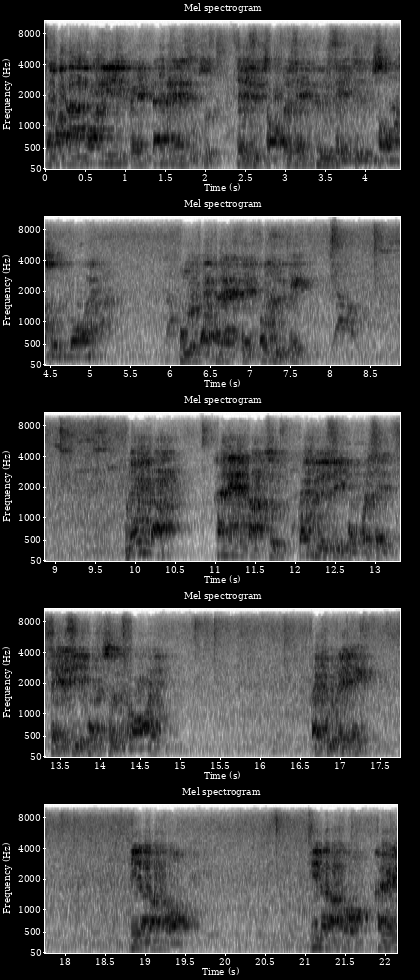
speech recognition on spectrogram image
สมการข้อนี้จึงเป็นได้คะแนนสูงสุด72เปอร์เซ็นต์คือเศษ72ส่วนร้อยคูณกับคะแนนเต็มก็คือ x ลบกับ คะแนนต่ำสุดก็คือ 46เปอร์เซ็นต์เศษ 46 ส่วนร้อยไปคูณด้วย x นี่แหละครับน้อง นี่แหละครับน้อง คะแนน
